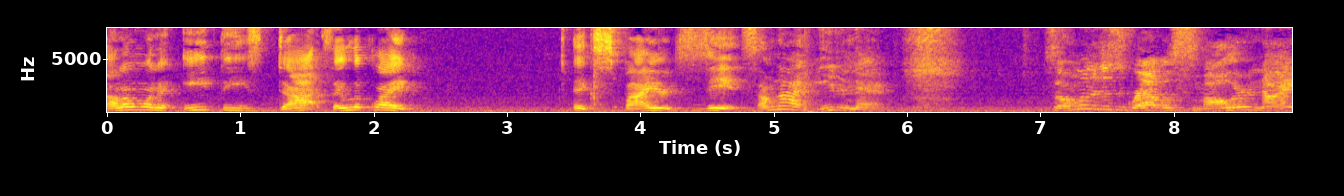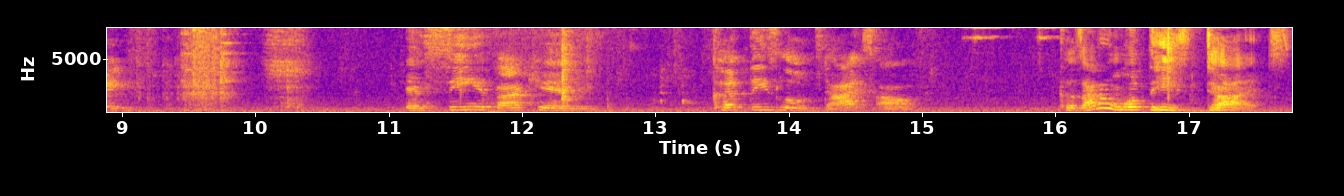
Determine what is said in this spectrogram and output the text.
I don't want to eat these dots. They look like expired zits. I'm not eating that. So I'm to just grab a smaller knife and see if I can cut these little dots off. Because I don't want these dots.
